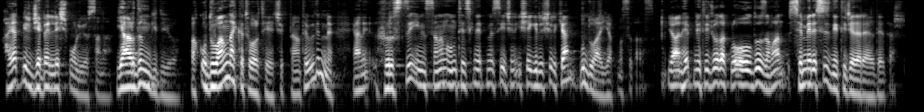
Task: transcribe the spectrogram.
Hayat bir cebelleşme oluyor sana. Yardım gidiyor. Bak o duanın hakikati ortaya çıktı. Anlatabildim mi? Yani hırslı insanın onu teskin etmesi için işe girişirken bu duayı yapması lazım. Yani hep netice odaklı olduğu zaman semeresiz neticeler elde eder.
